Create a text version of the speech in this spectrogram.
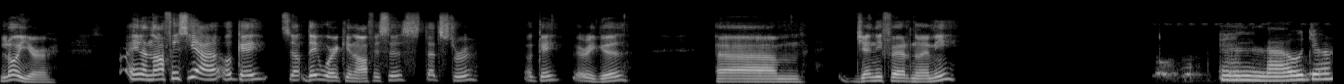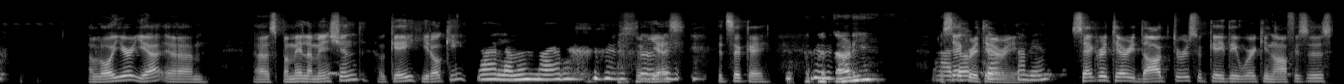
lawyer. In an office, yeah, okay. So they work in offices. That's true. Okay, very good. Um, Jennifer Noemi, And lawyer. A lawyer, yeah, um, as Pamela mentioned. Okay, Hiroki. Ah, la misma era. Yes, it's okay. Secretary. A Ah, doctor secretary. Secretary, doctors, okay, they work in offices.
